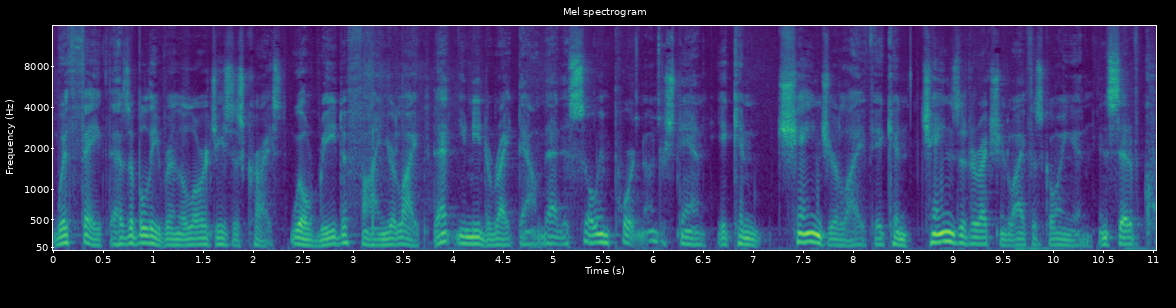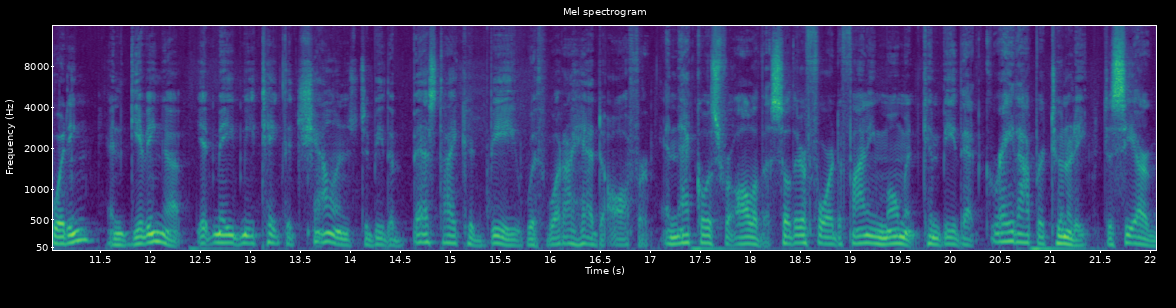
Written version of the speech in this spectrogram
with faith as a believer in the Lord Jesus Christ will redefine your life. That you need to write down. That is so important to understand. It can change your life. It can change the direction your life is going in. Instead of quitting and giving up, it made me take the challenge to be the best I could be with what I had to offer. And that goes for all of us. So therefore, a defining moment can be that great opportunity to see our,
